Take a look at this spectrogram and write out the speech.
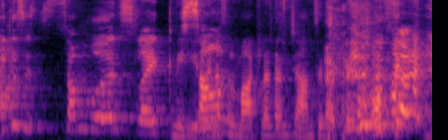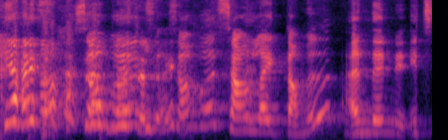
Because it's some words like మీ హీరోయిన్ sound అసలు మాట్లాడడానికి ఛాన్స్ ఇవ్వట్లేదు some words some words sound like Tamil and then it's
